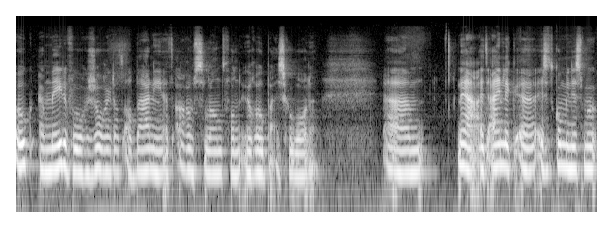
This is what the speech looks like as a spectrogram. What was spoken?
ook er mede voor gezorgd dat Albanië het armste land van Europa is geworden. Um, nou ja, uiteindelijk uh, is het communisme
